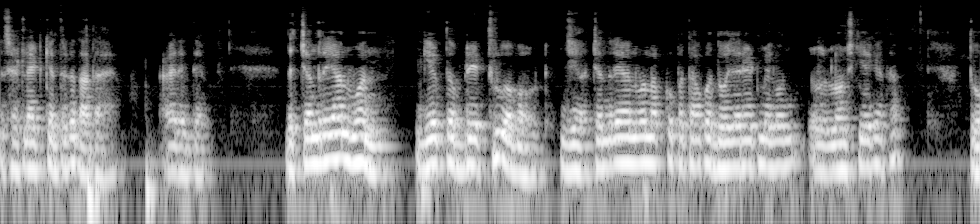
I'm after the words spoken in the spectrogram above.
satellite के अंतर्गत आता है। आगे देखते हैं। The Chandrayaan one gave the breakthrough about जी हाँ चंद्रयान वन आपको पता होगा 2008 में लॉन्च किया गया था। तो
